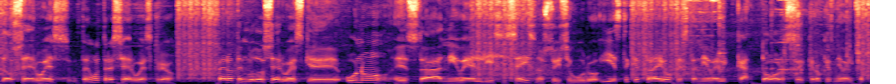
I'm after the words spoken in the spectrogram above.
Dos héroes. Tengo tres héroes, creo. Pero tengo dos héroes que uno está a nivel 16, no estoy seguro. Y este que traigo que está a nivel 14. Creo que es nivel 14,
